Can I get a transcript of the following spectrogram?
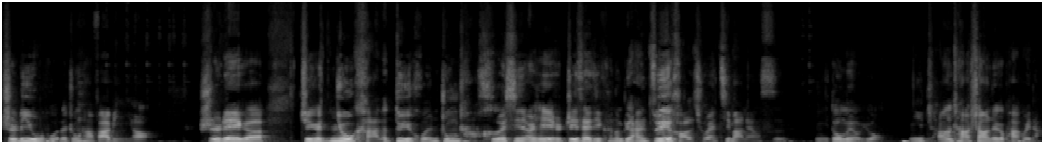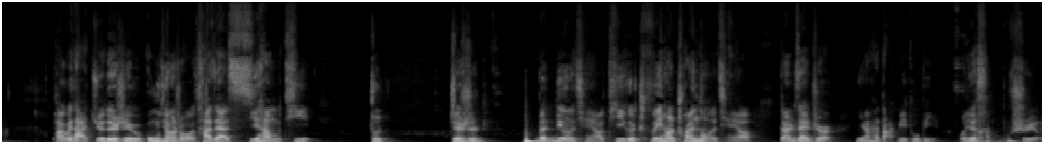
是利物浦的中场法比尼奥，是这个这个纽卡的队魂中场核心，而且也是这赛季可能表现最好的球员吉马良斯。你都没有用，你场场上这个帕奎塔，帕奎塔绝对是一个攻强手。他在西汉姆踢，就这是。稳定的前腰踢一个非常传统的前腰，但是在这儿你让他打 B to B，我觉得很不适应。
